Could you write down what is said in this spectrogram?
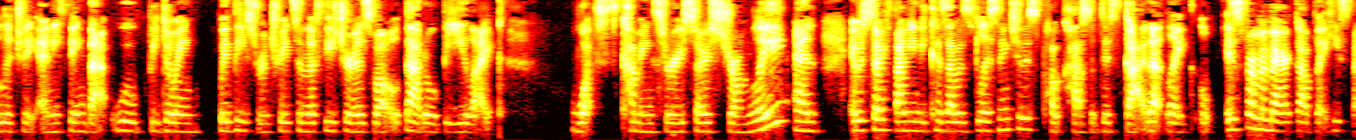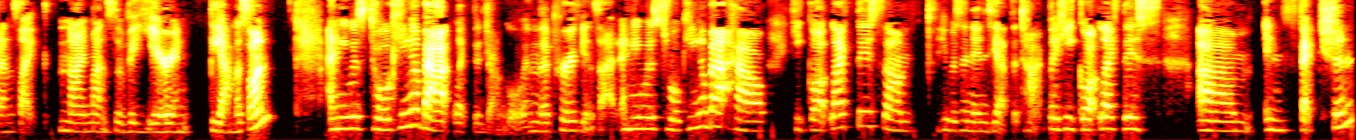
literally anything that we'll be doing with these retreats in the future as well that'll be like what's coming through so strongly. And it was so funny because i was listening to this podcast of this guy that like is from america but he spends like nine months of a year in the amazon. And he was talking about like the jungle and the peruvian side. And he was talking about how he got like this um he was in india at the time but he got like this um infection.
